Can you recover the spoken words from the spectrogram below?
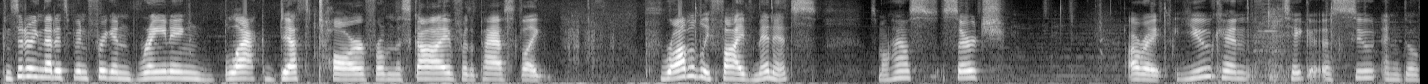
Considering that it's been friggin' raining black death tar from the sky for the past, like, probably five minutes. Small house, search. Alright, you can take a suit and go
